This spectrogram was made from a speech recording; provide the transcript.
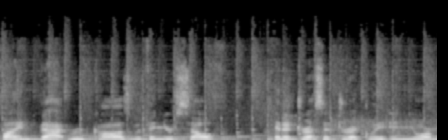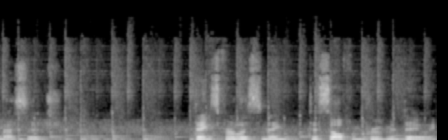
Find that root cause within yourself and address it directly in your message. Thanks for listening to Self Improvement Daily.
